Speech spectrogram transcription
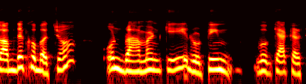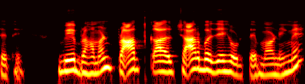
तो अब देखो बच्चों, उन ब्राह्मण की रूटीन वो क्या करते थे? वे ब्राह्मण प्राप्त काल चार बजे उठते मॉर्निंग में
